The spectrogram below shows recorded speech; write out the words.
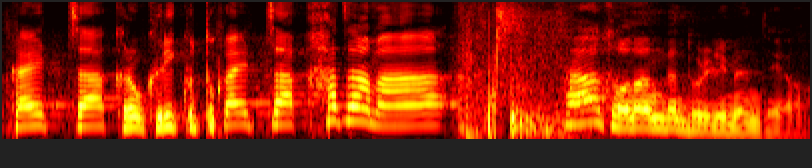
깔짝, 그럼 그립도 깔짝 하자마자 전완근 돌리면 돼요.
